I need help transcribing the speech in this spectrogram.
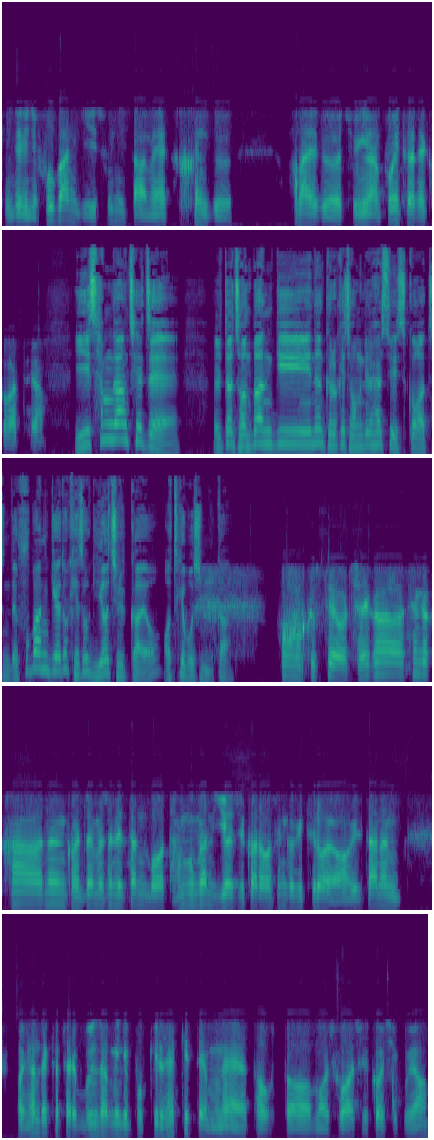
굉장히 이제 후반기 순위 싸움에 큰 그 하나의 그 중요한 포인트가 될 것 같아요. 이 3강 체제 일단 전반기는 그렇게 정리를 할 수 있을 것 같은데 후반기에도 계속 이어질까요? 어떻게 보십니까? 아, 글쎄요. 제가 생각하는 관점에서는 일단 뭐 당분간 이어질 거라고 생각이 들어요. 일단은 뭐 현대캐피탈의 문성민이 복귀를 했기 때문에 더욱더 뭐 좋아질 것이고요.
